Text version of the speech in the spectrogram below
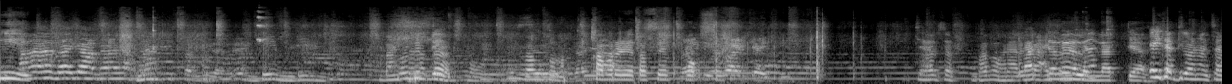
কি খাবারের এত আছে এইটা দিও না চা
